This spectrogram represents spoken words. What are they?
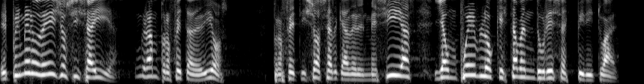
El primero de ellos, Isaías, un gran profeta de Dios, profetizó acerca del Mesías y a un pueblo que estaba en dureza espiritual.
